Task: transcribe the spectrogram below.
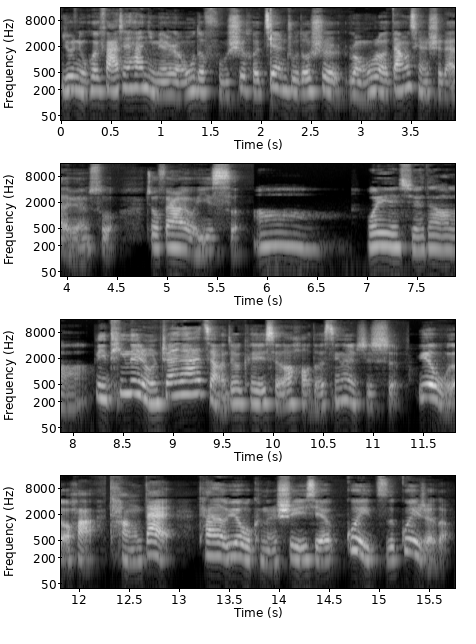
就你会发现它里面人物的服饰和建筑都是融入了当前时代的元素，就非常有意思。哦，我也学到了。你听那种专家讲，就可以学到好多新的知识。乐舞的话，唐代它的乐舞可能是一些跪姿跪着的。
